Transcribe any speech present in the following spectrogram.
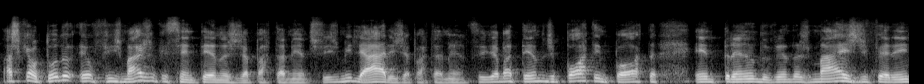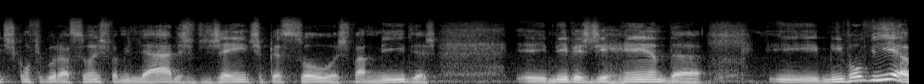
acho que ao todo eu fiz mais do que centenas de apartamentos, fiz milhares de apartamentos. Ia batendo de porta em porta, entrando, vendo as mais diferentes configurações familiares, gente, pessoas, famílias, e níveis de renda e me envolvia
